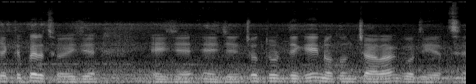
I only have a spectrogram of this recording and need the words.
দেখতে পেরেছ? এই যে এই যে এই যে চতুর্দিকেই নতুন চারা গজিয়েছে।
